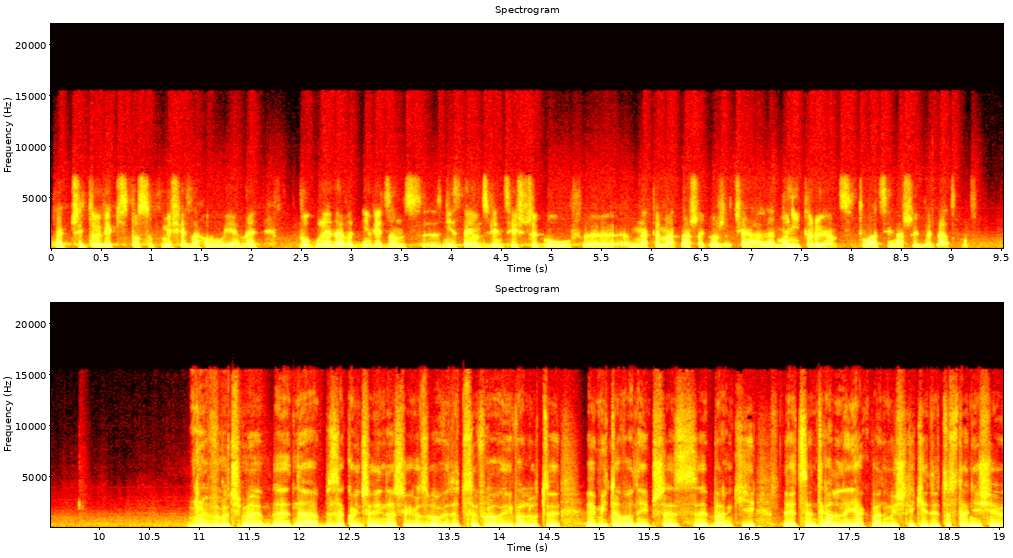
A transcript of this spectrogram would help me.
tak? czyli to, w jaki sposób my się zachowujemy, w ogóle nawet nie wiedząc, nie znając więcej szczegółów e, na temat naszego życia, ale monitorując sytuację naszych wydatków. Wróćmy e, na zakończenie naszej rozmowy do cyfrowej waluty emitowanej przez banki e, centralne. Jak pan myśli, kiedy to stanie się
